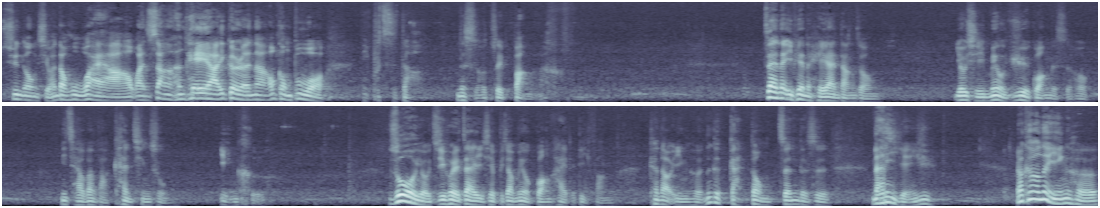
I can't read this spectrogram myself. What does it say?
去那种喜欢到户外啊，晚上很黑啊，一个人啊，好恐怖哦。你不知道，那时候最棒了，在那一片的黑暗当中。尤其没有月光的时候，你才有办法看清楚银河。若有机会在一些比较没有光害的地方看到银河，那个感动真的是难以言喻。然后看到那银河，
